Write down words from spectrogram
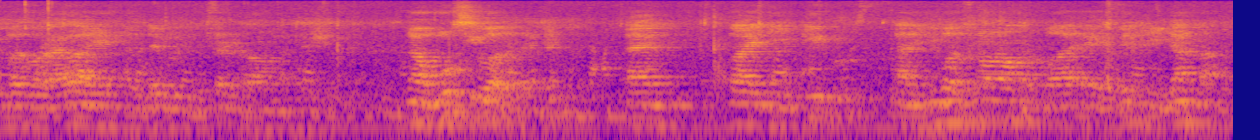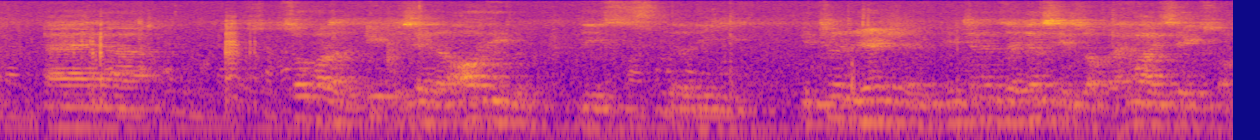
because our ally has labeled the terrorist organization. Now Morsi was elected and by the people, and he was thrown out by a military junta. And uh, so far as the people say that all the, these, the, the intelligence, agencies of MI6 or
